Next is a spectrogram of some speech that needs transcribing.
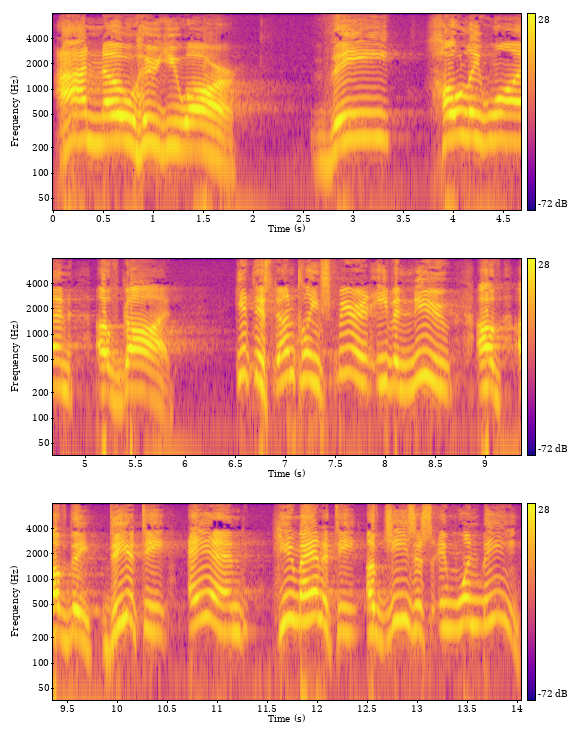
I know who you are, the Holy One of God. Get this, the unclean spirit even knew of, of the deity and humanity of Jesus in one being.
